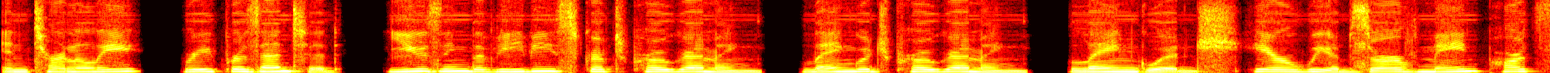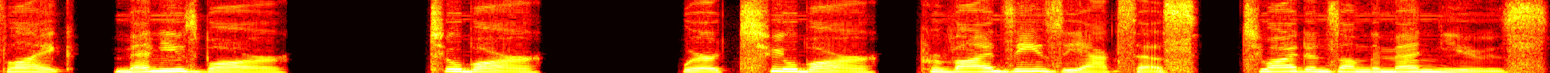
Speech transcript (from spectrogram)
Internally, represented, using the VB script programming, language programming, language. Here we observe main parts like, menus bar, toolbar, where toolbar provides easy access to items on the menus.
